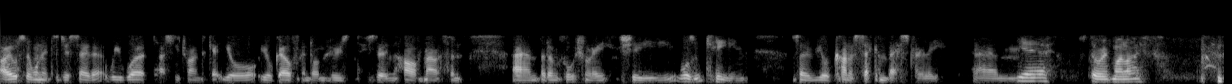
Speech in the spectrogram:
I also wanted to just say that we were actually trying to get your, your girlfriend on, who's, who's doing the half marathon, um, but unfortunately she wasn't keen. So you're kind of second best, really. Um, yeah, story of my life.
